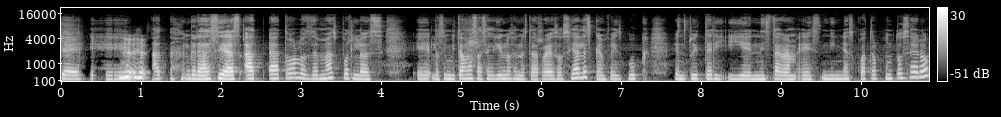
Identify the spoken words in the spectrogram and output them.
Eh, gracias. A, todos los demás, pues los, eh, los invitamos a seguirnos en nuestras redes sociales, que en Facebook, en Twitter y, en Instagram es Niñas 4.0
